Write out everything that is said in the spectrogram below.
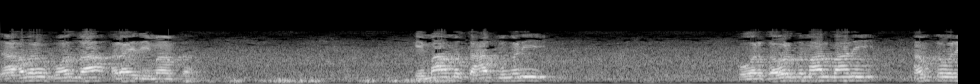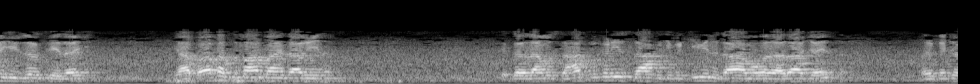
یا خبر فوز دا رائے امام تھا امام مستحب مگنی اور کور دمال بانی، ہم کوری ہجرت پیدائش یا باقت دمال بانی داغینا اگر دا مستحب مگنی اصلاح کی بکیوین دا مغد ادا جائز تھا اور کہ جو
